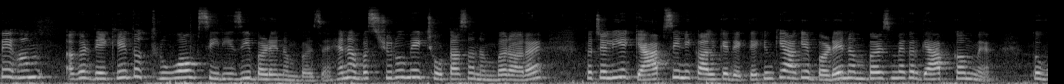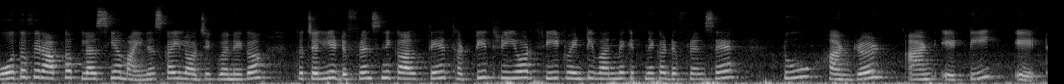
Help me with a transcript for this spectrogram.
पे हम अगर देखें तो थ्रू आउट सीरीज़ ही बड़े नंबर्स हैं, है ना? बस शुरू में एक छोटा सा नंबर आ रहा है तो चलिए गैप से निकाल के देखते हैं, क्योंकि आगे बड़े नंबर्स में अगर गैप कम है तो वो तो फिर आपका प्लस या माइनस का ही लॉजिक बनेगा। तो चलिए डिफरेंस निकालते हैं। थर्टी थ्री और थ्री ट्वेंटी वन में कितने का डिफरेंस है? Two hundred and eighty eight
